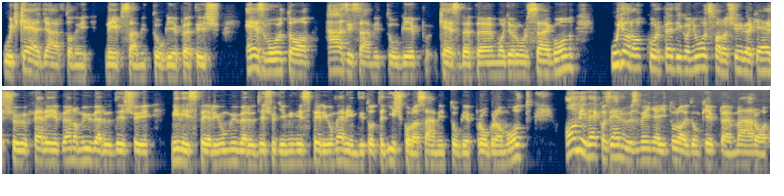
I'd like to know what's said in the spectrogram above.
úgy kell gyártani népszámítógépet is. Ez volt a házi számítógép kezdete Magyarországon, Ugyanakkor pedig a 80-as évek első felében a művelődési minisztérium, művelődésügyi minisztérium elindított egy iskola számítógép programot, aminek az előzményei tulajdonképpen már a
